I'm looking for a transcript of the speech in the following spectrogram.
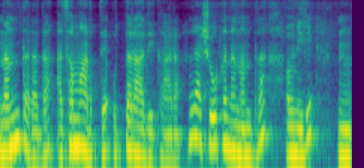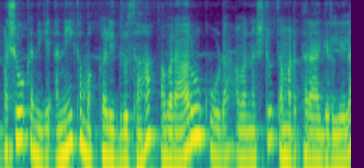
ನಂತರದ ಅಸಮಾರ್ಥ ಉತ್ತರಾಧಿಕಾರ. ಅಂದರೆ ಅಶೋಕನ ನಂತರ ಅವನಿಗೆ ಅಶೋಕನಿಗೆ ಅನೇಕ ಮಕ್ಕಳಿದ್ದರೂ ಸಹ ಅವರಾರೂ ಕೂಡ ಅವನಷ್ಟು ಸಮರ್ಥರಾಗಿರಲಿಲ್ಲ.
